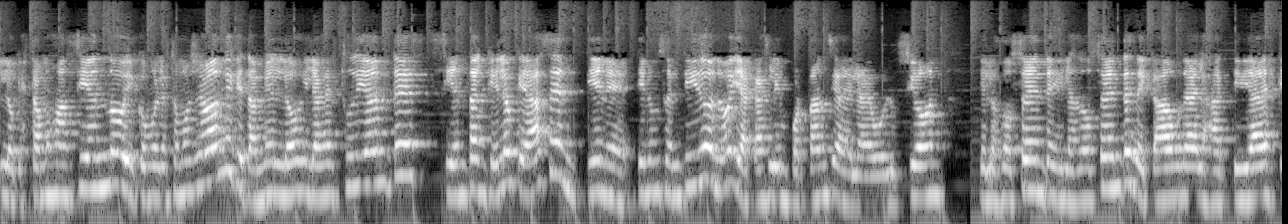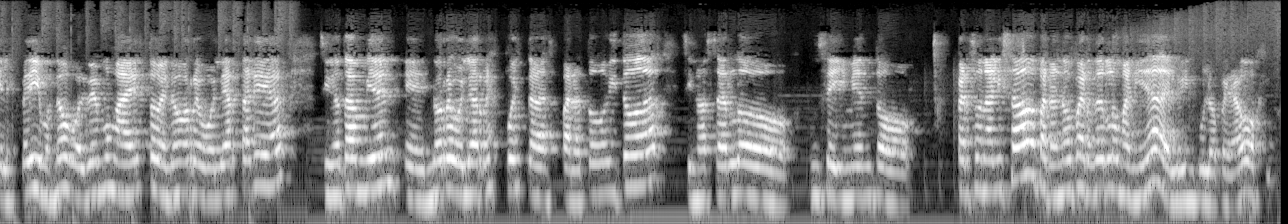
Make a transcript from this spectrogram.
lo que estamos haciendo y cómo lo estamos llevando y que también los y las estudiantes sientan que lo que hacen tiene, tiene un sentido, ¿no? Y acá es la importancia de la evolución de los docentes y las docentes de cada una de las actividades que les pedimos, ¿no? Volvemos a esto de no revolear tareas, sino también eh, no revolver respuestas para todos y todas, sino hacerlo un seguimiento personalizado para no perder la humanidad del vínculo pedagógico.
